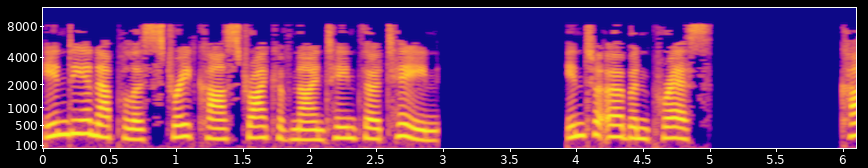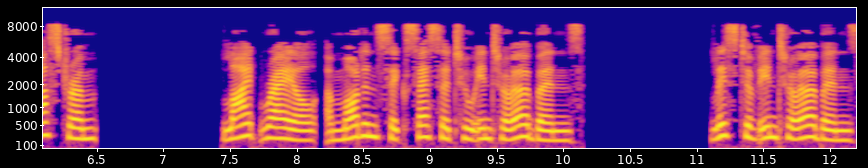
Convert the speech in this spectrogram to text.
Indianapolis streetcar strike of 1913 Interurban press Kusttram Light rail, a modern successor to interurbans List of interurbans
